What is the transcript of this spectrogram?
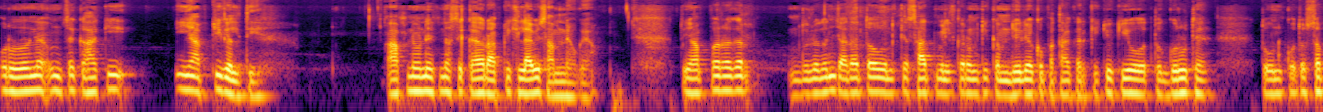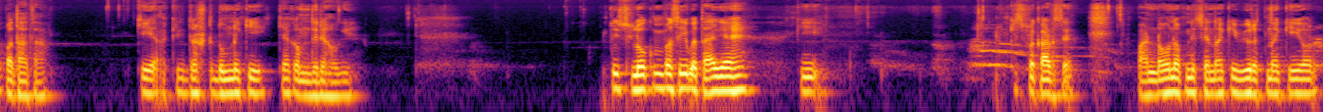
और उन्होंने उनसे कहा कि ये आपकी गलती है। आपने उन्हें इतना सिखाया और आपके खिलाफ ही सामने हो गया। तो यहाँ पर अगर दुर्योधन चाहता तो उनके साथ मिलकर उनकी कमजोरियों को पता करके, क्योंकि वो तो गुरु थे तो उनको तो सब पता था कि आखिर दृष्ट दुम्न की क्या कमजोरियाँ होगी। तो इस श्लोक में बस ये बताया गया है कि किस प्रकार से पांडवों ने अपनी सेना की व्यूह रचना की और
